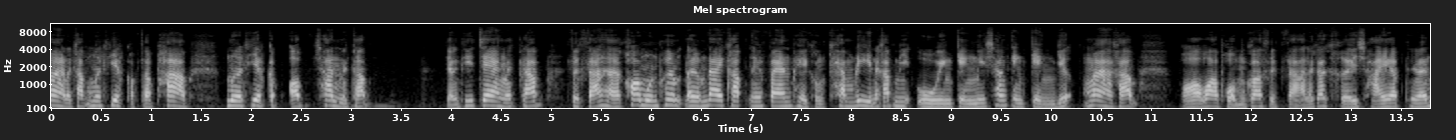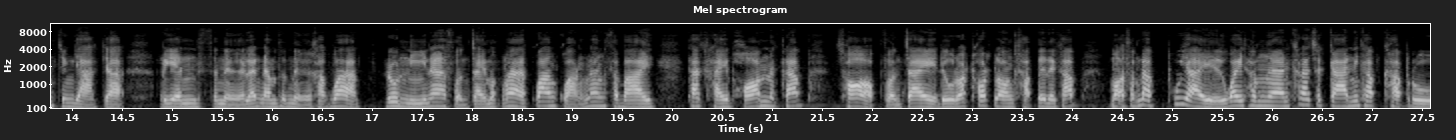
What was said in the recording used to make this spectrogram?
มากๆนะครับ เมื่อเทียบกับสภาพ เมื่อเทียบกับออปชั่นนะครับ อย่างที่แจ้งนะครับ ศึกษาหาข้อมูลเพิ่มเติมได้ครับ ในแฟนเพจของ Camry นะครับ มีอูเก่งๆ มีช่างเก่งๆ เยอะมากครับ เพราะว่าผมก็ศึกษาแล้วก็เคยใช้ครับฉะนั้นจึงอยากจะเรียนเสนอและนำเสนอครับว่า รุ่นนี้น่าสนใจมากๆ กว้างขวางนั่งสบาย ถ้าใครพร้อมนะครับ ชอบสนใจดูรถทดลองขับได้เลยครับ เหมาะสำหรับผู้ใหญ่หรือวัยทำงานข้าราชการนี่ครับ ขับหรู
